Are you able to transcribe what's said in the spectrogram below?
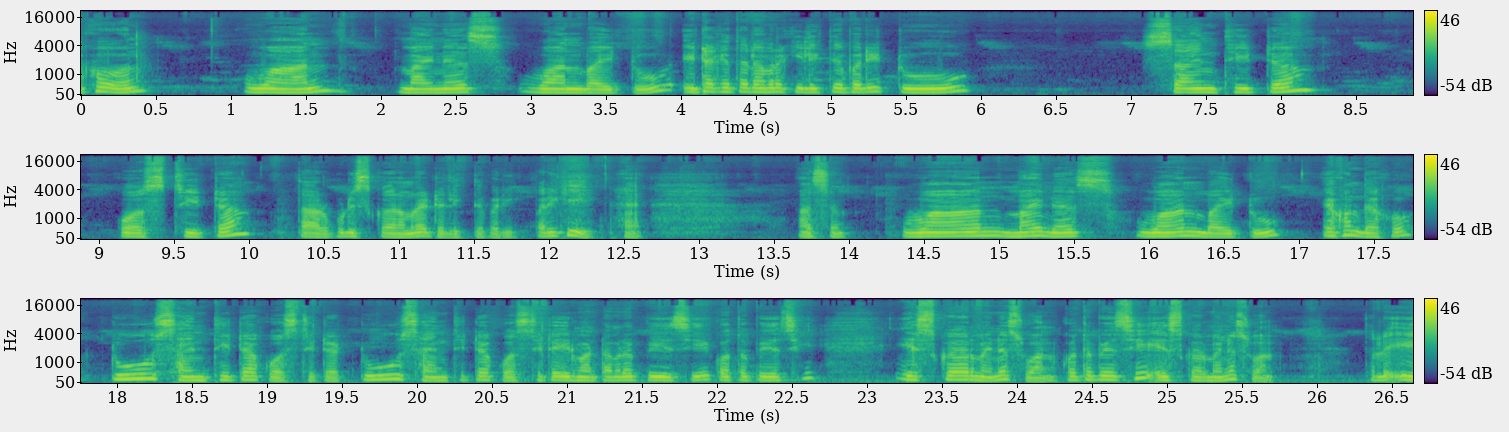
এখন one minus one by two এটাকে তাহলে আমরা কি লিখতে পারি? Two sine theta cos theta তার উপর স্কোয়ার আমরা এটা লিখতে পারি। পারি কি? হ্যাঁ। আচ্ছা one minus one by two এখন দেখো two sine theta cos theta two sine theta cos theta এর মানটা আমরা পেয়েছি, কত পেয়েছি? এ স্কোয়ার মাইনাস ওয়ান কত পেয়েছি? এ স্কোয়ার মাইনাস ওয়ান তাহলে এ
